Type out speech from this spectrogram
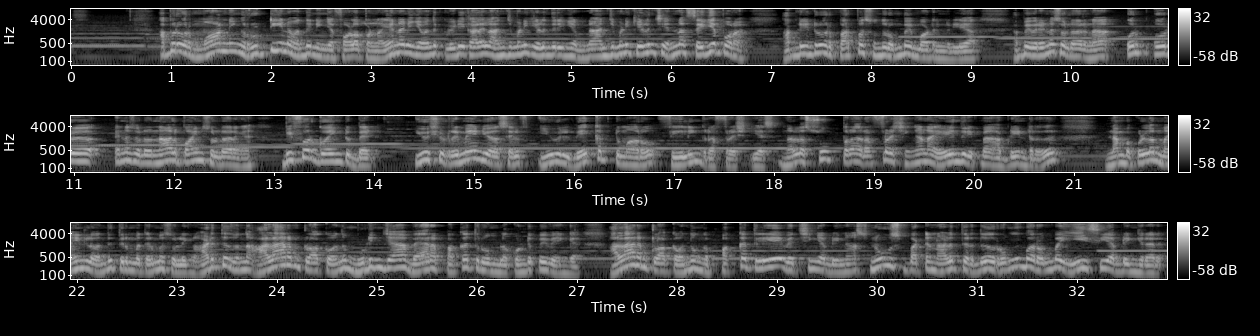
அப்புறம் ஒரு மார்னிங் ருட்டீனை வந்து நீங்கள் ஃபாலோ பண்ணலாம் ஏன்னா நீங்கள் வந்து விடிய காலையில் அஞ்சு மணிக்கு எழுந்துறீங்க அப்படின்னா அஞ்சு மணிக்கு எழுந்து என்ன செய்ய போகிறேன் அப்படின்ற ஒரு பர்பஸ் வந்து ரொம்ப இம்பார்ட்டன்ட் இல்லையா? அப்போ இவர் என்ன சொல்கிறாருன்னா ஒரு ஒரு என்ன சொல்கிறார் நாலு பாயிண்ட் சொல்கிறாருங்க before going to bed you should remind yourself you will wake up tomorrow feeling refresh yes நல்ல சூப்பராக ரெஃப்ரெஷிங்காக நான் எழுந்திருப்பேன் அப்படின்றது நம்மக்குள்ள மைண்டில் வந்து திரும்ப திரும்ப சொல்லிக்கணும். அடுத்தது வந்து அலாரம் கிளாக்கை வந்து முடிஞ்சால் வேறு பக்கத்து ரூமில் கொண்டு போய் வைங்க. அலாரம் கிளாக்கை வந்து உங்கள் பக்கத்துலேயே வச்சிங்க அப்படின்னா ஸ்னூஸ் பட்டன் அழுத்துறது ரொம்ப ரொம்ப ஈஸி அப்படிங்கிறாரு.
